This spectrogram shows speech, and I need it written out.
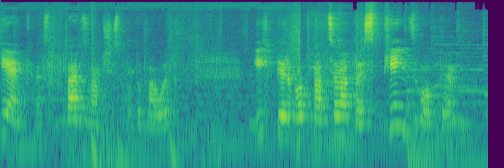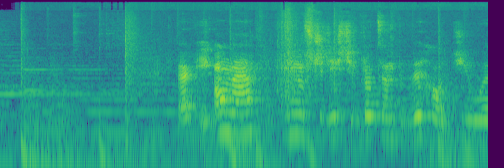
Piękne, bardzo nam się spodobały. Ich pierwotna cena to jest 5 zł. Tak, i one minus 30% wychodziły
